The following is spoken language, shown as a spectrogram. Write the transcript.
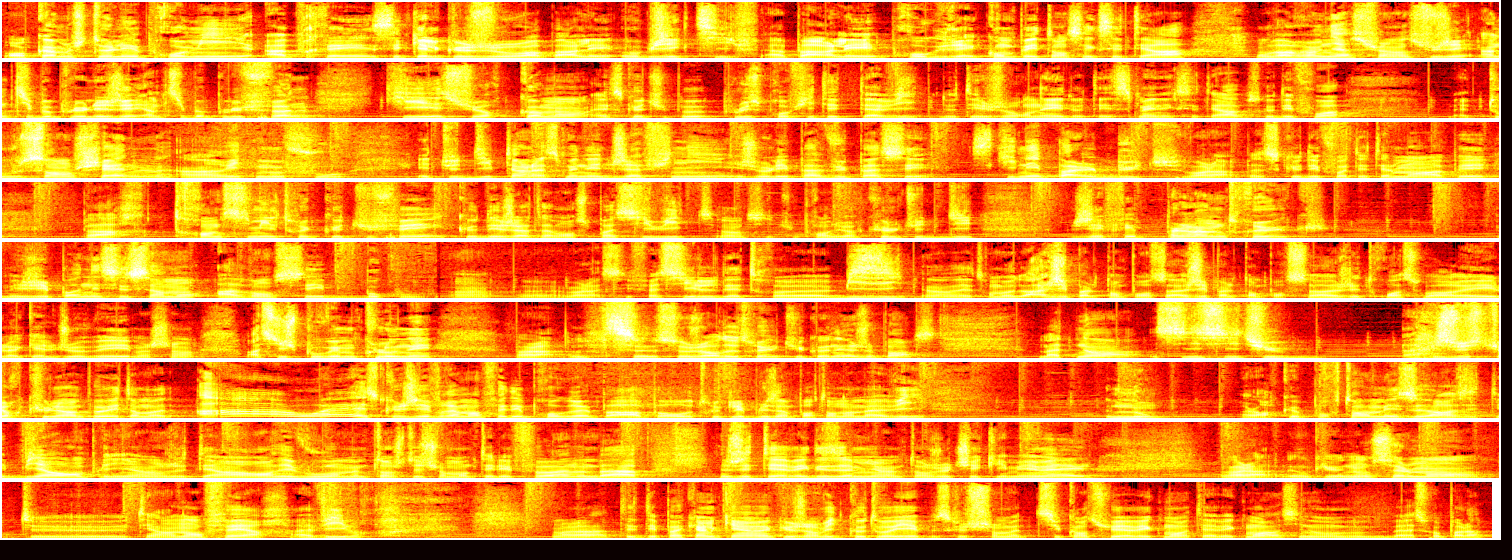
Bon, comme je te l'ai promis, après ces quelques jours à parler objectifs, à parler progrès, compétences, etc., on va revenir sur un sujet un petit peu plus léger, un petit peu plus fun, qui est sur comment est-ce que tu peux plus profiter de ta vie, de tes journées, de tes semaines, etc. Parce que des fois, bah, tout s'enchaîne à un rythme fou et tu te dis putain la semaine est déjà finie, je l'ai pas vu passer. Ce qui n'est pas le but, voilà, parce que des fois tu es tellement happé par 36 000 trucs que tu fais que déjà t'avances pas si vite. Hein. Si tu prends du recul, tu te dis j'ai fait plein de trucs mais j'ai pas nécessairement avancé beaucoup. Hein. Euh, voilà, c'est facile d'être euh, busy, hein, d'être en mode ah j'ai pas le temps pour ça, j'ai pas le temps pour ça, j'ai trois soirées, laquelle je vais, machin. Ah si je pouvais me cloner, voilà, ce, genre de truc tu connais, je pense. Maintenant, si, si tu juste tu recules un peu et t'es en mode ah ouais, est-ce que j'ai vraiment fait des progrès par rapport aux trucs les plus importants dans ma vie? Non. Alors que pourtant mes heures elles étaient bien remplies. Hein. J'étais à un rendez-vous en même temps j'étais sur mon téléphone, bah j'étais avec des amis en même temps je checkais mes mails. Voilà, donc euh, non seulement t'es un enfer à vivre, voilà, t'étais pas quelqu'un que j'ai envie de côtoyer parce que je suis en mode, quand tu es avec moi, t'es avec moi, sinon bah sois pas là.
